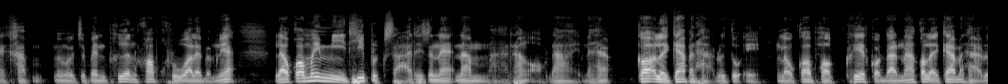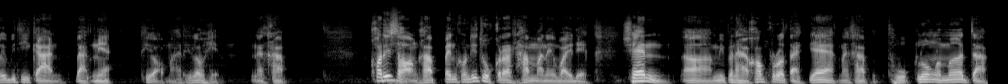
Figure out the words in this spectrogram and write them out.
นะครับไม่ว่าจะเป็นเพื่อนครอบครัวอะไรแบบเนี้ยแล้วก็ไม่มีที่ปรึกษาที่จะแนะนำหาทางออกได้นะครับ ก็เลยแก้ปัญหาด้วยตัวเอง แล้วก็พอเครียดกดดันมากก็เลยแก้ปัญหาด้วยวิธีการแบบเนี้ยที่ออกมาที่เราเห็นนะครับ ข้อที่2ครับเป็นคนที่ถูกกระทำมาในวัยเด็ก เช่นมีปัญหาครอบครัวแตกแยกนะครับ ถูกล่วงละเมิดจาก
